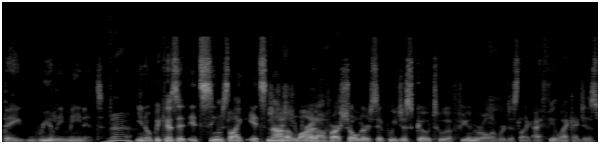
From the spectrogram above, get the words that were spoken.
they really mean it yeah, you know because it, it seems like it's, It's not a lot off our shoulders if we just go to a funeral and we're just like i feel like i just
